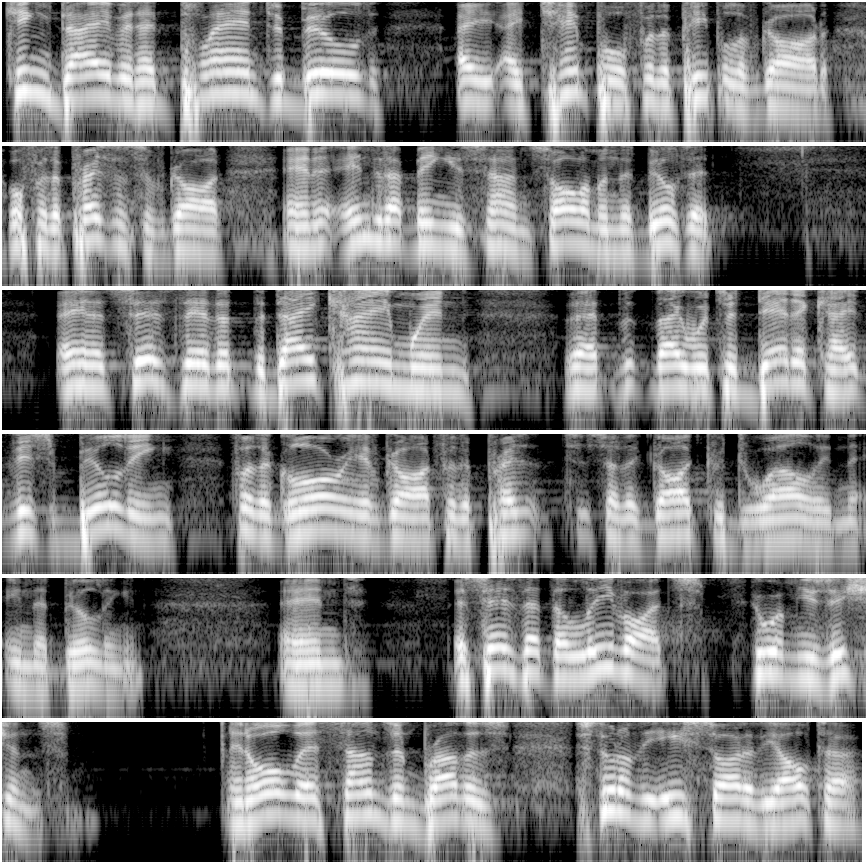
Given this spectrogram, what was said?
King David had planned to build a, a, temple for the people of God or for the presence of God. And it ended up being his son, Solomon, that built it. And it says there that the day came when that they were to dedicate this building for the glory of God, for the present, so that God could dwell in, in that building. And it says that the Levites, who were musicians, and all their sons and brothers stood on the east side of the altar.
